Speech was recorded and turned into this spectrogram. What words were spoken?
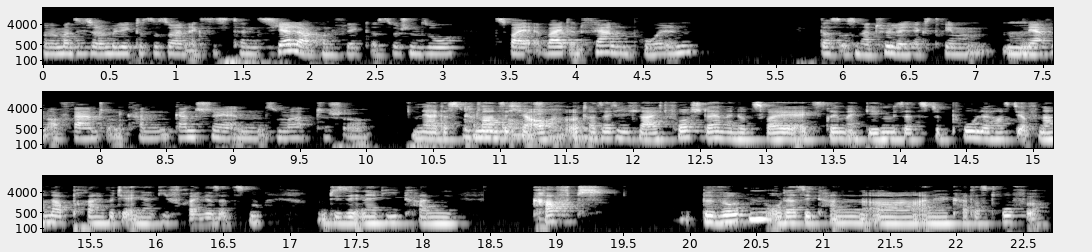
Und wenn man sich dann überlegt, dass es so ein existenzieller Konflikt ist zwischen so zwei weit entfernten Polen, das ist natürlich extrem mhm. nervenaufreibend und kann ganz schnell in somatische ja, das kann man sich ja auch äh, tatsächlich leicht vorstellen. Wenn du zwei extrem entgegengesetzte Pole hast, die aufeinander prallen, wird ja Energie freigesetzt. Ne? Und diese Energie kann Kraft bewirken oder sie kann äh, eine Katastrophe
